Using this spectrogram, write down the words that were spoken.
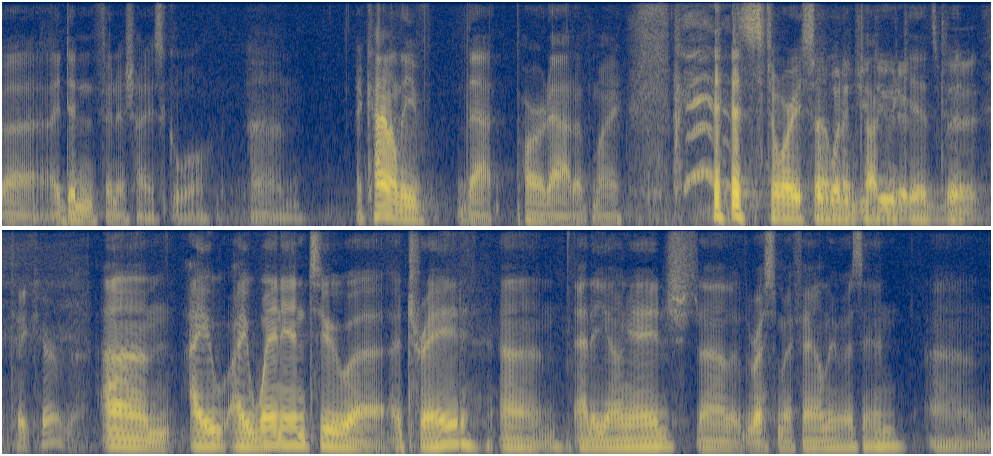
uh, I didn't finish high school. Um, I kind of leave that part out of my story so what did you do to, kids, to take care of that? Um, I, I went into a, a trade um, at a young age uh, that the rest of my family was in, um,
